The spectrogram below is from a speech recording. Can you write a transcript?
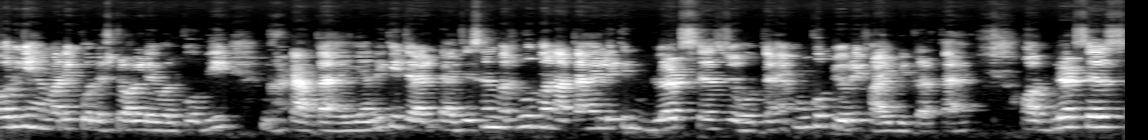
और ये हमारे कोलेस्ट्रॉल लेवल को भी घटाता है, यानी कि डाइजेशन मज़बूत बनाता है, लेकिन ब्लड सेल्स जो होते हैं, उनको प्योरीफाई भी करता है। और ब्लड सेल्स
